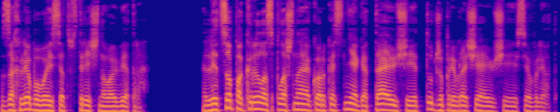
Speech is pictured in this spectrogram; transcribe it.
захлебываясь от встречного ветра. Лицо покрыла сплошная корка снега, тающая и тут же превращающаяся в лед.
